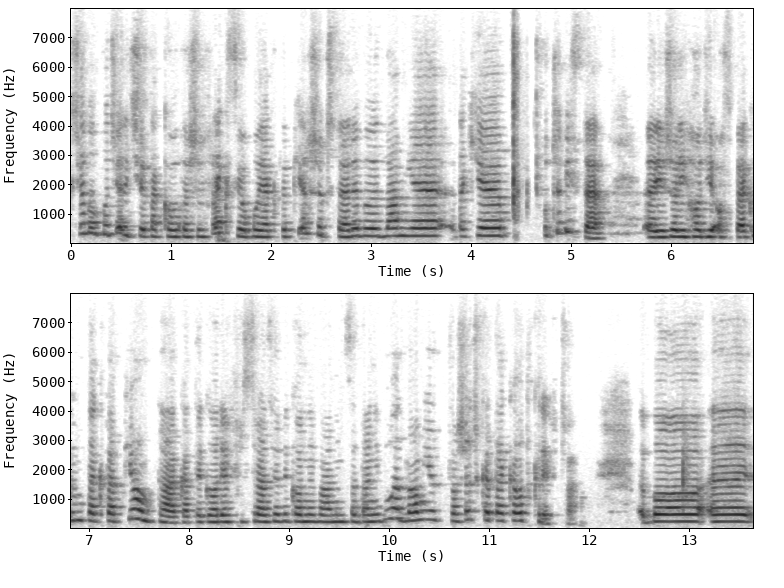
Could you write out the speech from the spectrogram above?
chciałabym podzielić się taką też refleksją, bo jak te pierwsze cztery były dla mnie takie oczywiste, e, jeżeli chodzi o spektrum, tak ta piąta kategoria frustracja wykonywanym zadaniem była dla mnie troszeczkę taka odkrywcza, bo e,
